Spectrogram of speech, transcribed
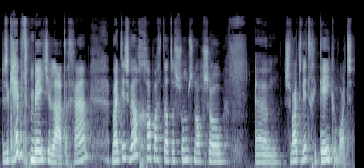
Dus ik heb het een beetje laten gaan. Maar het is wel grappig dat er soms nog zo um, zwart-wit gekeken wordt.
